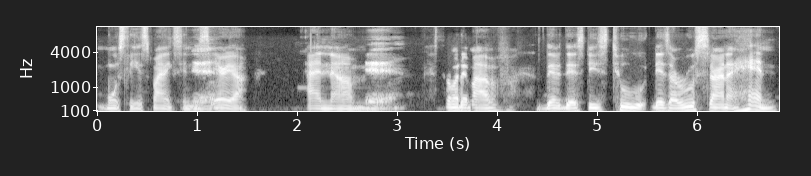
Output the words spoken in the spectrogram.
mostly Hispanics in yeah. this area, and um. Yeah some of them have there, there's these two. There's a rooster and a hen.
